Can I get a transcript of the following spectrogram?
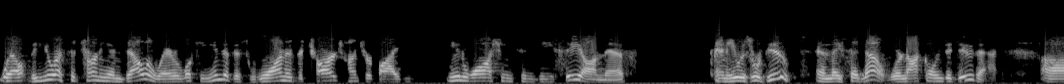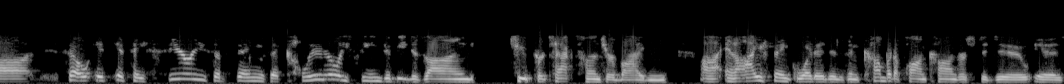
Well, the U.S. attorney in Delaware, looking into this, wanted to charge Hunter Biden in Washington D.C. on this, and he was rebuked, and they said, "No, we're not going to do that." Uh, so it, it's a series of things that clearly seem to be designed to protect Hunter Biden. Uh, and I think what it is incumbent upon Congress to do is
